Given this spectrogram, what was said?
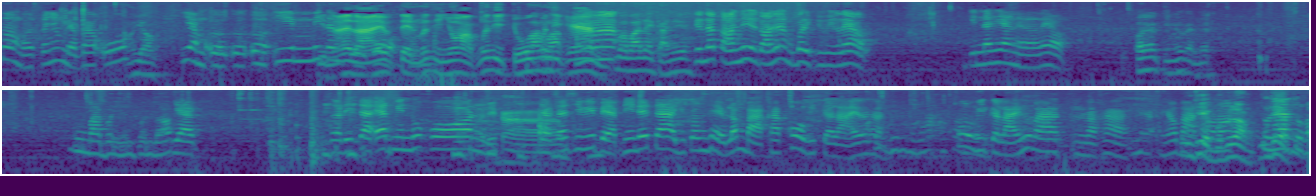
ซองข้อยก็ยังแบบว่าโอ้เอาเยาวเยี่ยมเออเออเอออิ่มมีกินแต่หลายหลายโกโก้เต้นมันสิยอกมันสิจุกมันสิแค้นบ้าบ้ารายการนี้กินแต่ตอนนี้ตอนนี้บ่ได้กินอีกแล้ว กินได้เที่ยงเนี่ยแล้วเขาจะกินด้วยกันเลยมึงบายบ่เห็นคนดอกอยากสวัสดีจ้าแอดมินทุกคน สวัสดีครับอยากใช้ชีวิตแบบนี้ได้จ้าอยู่กรุงเทพลำบากคักโควิดก็หลายว่าซั่น ควิดก็หลายคือว่านั่นล่ะค่ะเนี่ยแถวกรุบ้านงเทพผมพี่น้องกรุดูงแลเทพสุข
